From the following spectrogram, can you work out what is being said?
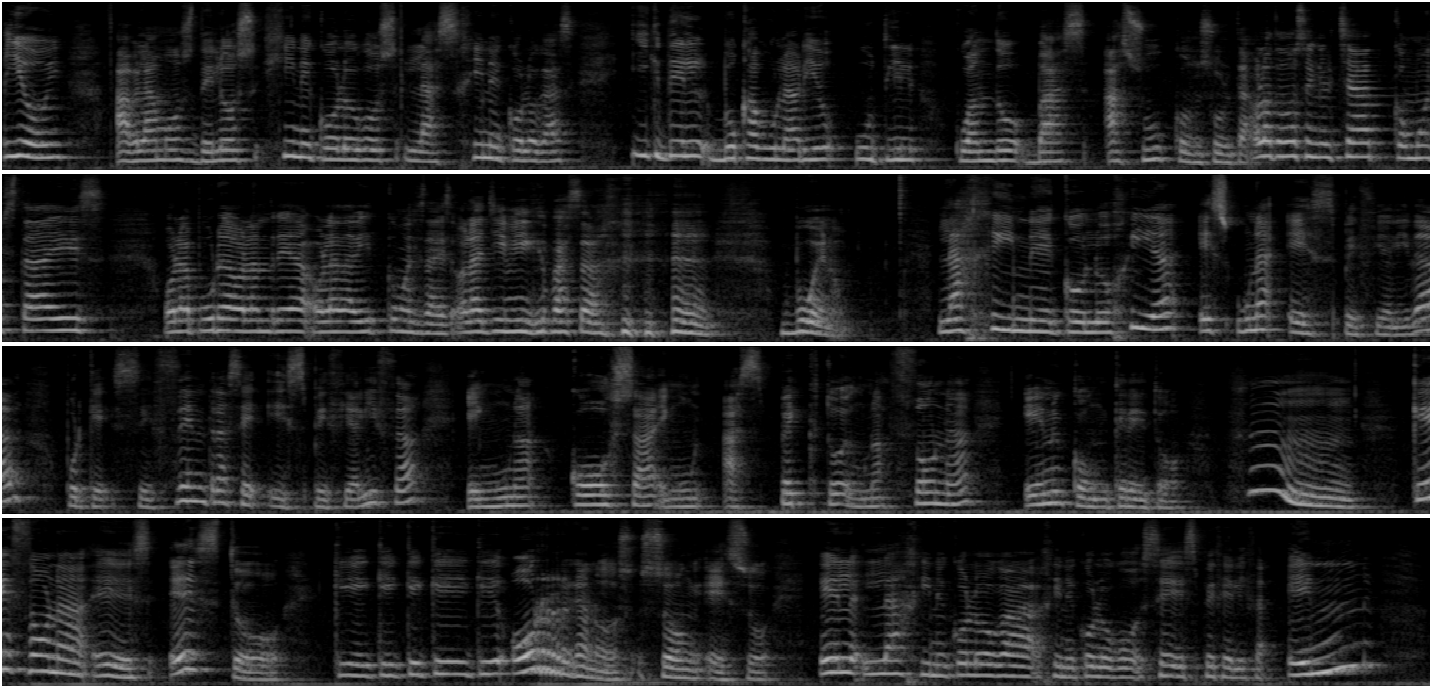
Y hoy hablamos de los ginecólogos, las ginecólogas y del vocabulario útil cuando vas a su consulta. Hola a todos en el chat, ¿cómo estáis? Hola Pura, hola Andrea, hola David, ¿cómo estáis? Hola Jimmy, ¿qué pasa? bueno, la ginecología es una especialidad porque se centra, se especializa en una cosa, en un aspecto, en una zona en concreto. Hmm, ¿Qué zona es esto? ¿Qué, qué, órganos son eso? El, la ginecóloga, ginecólogo se especializa en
